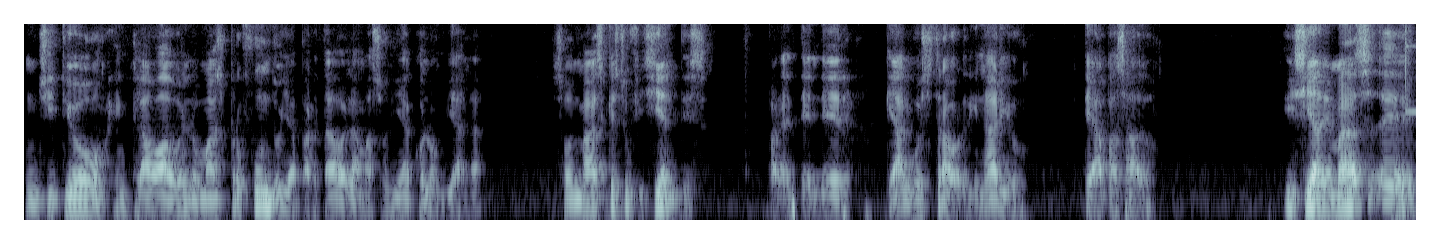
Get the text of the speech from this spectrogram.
un sitio enclavado en lo más profundo y apartado de la Amazonía colombiana, son más que suficientes para entender que algo extraordinario te ha pasado. Y si además eh,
